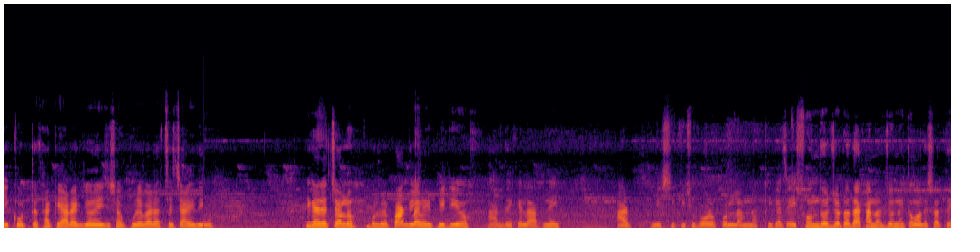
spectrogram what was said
এই করতে থাকে আর একজন এই যে সব ঘুরে বেড়াচ্ছে চারিদিকে। ঠিক আছে, চলো, বলবে পাগলামি ভিডিও, আর দেখে লাভ নেই। আর বেশি কিছু বড় করলাম না। ঠিক আছে, এই সৌন্দর্যটা দেখানোর জন্যই তোমাদের সাথে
